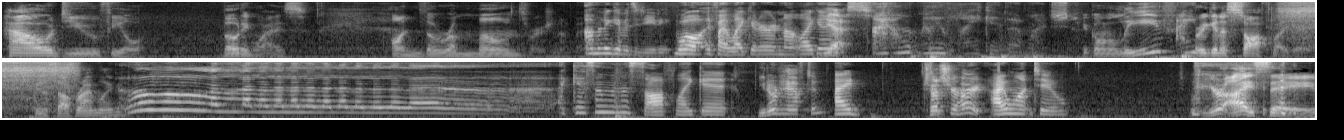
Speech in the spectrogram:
How do you feel voting wise on the Ramones version of it. I'm gonna give it to Dee Dee. Well, if I like it or not like it. Yes. I don't really like it that much. You're going to leave, I... or are you gonna soft like it? You're gonna soft rhyme like it. I guess I'm gonna soft like it. You don't have to. I trust your heart. I want to. Your eyes say,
